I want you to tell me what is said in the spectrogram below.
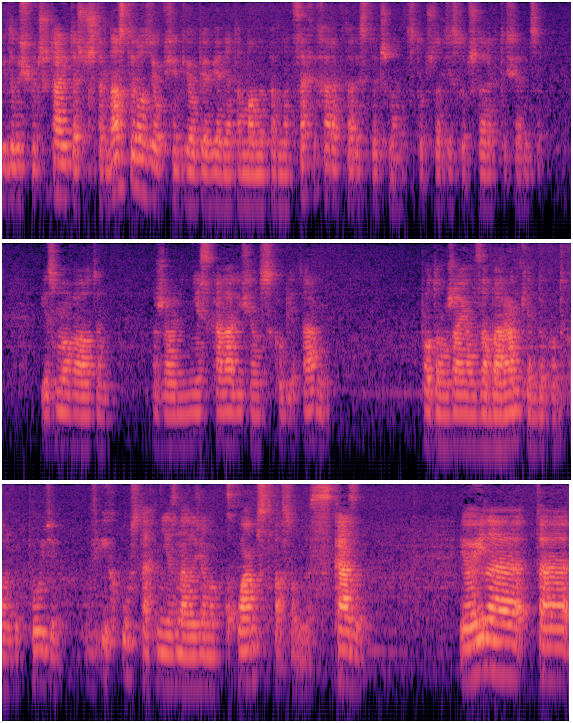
Gdybyśmy czytali też 14 rozdział Księgi Objawienia, tam mamy pewne cechy charakterystyczne 144 tysięcy. Jest mowa o tym, że oni nie skalali się z kobietami, podążają za barankiem dokądkolwiek pójdzie. W ich ustach nie znaleziono kłamstwa, są skazy. I o ile te y,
